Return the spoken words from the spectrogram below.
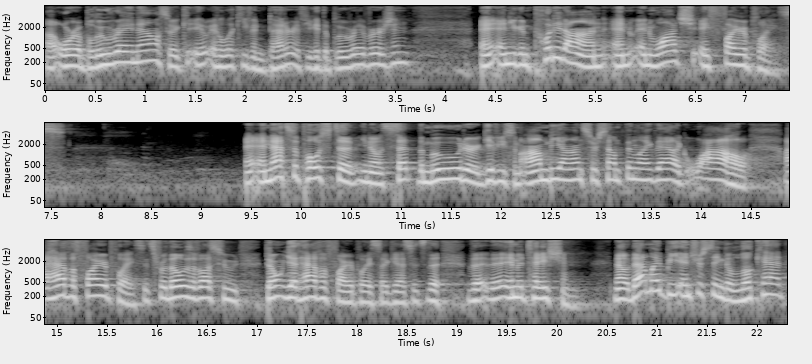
uh, or a Blu ray now, so it, will look even better if you get the Blu ray version and, and you can put it on and, and watch a fireplace. And, and that's supposed to, you know, set the mood or give you some ambiance or something like that. Like, wow, I have a fireplace. It's for those of us who don't yet have a fireplace, I guess. It's the, the, the imitation. Now, that might be interesting to look at,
